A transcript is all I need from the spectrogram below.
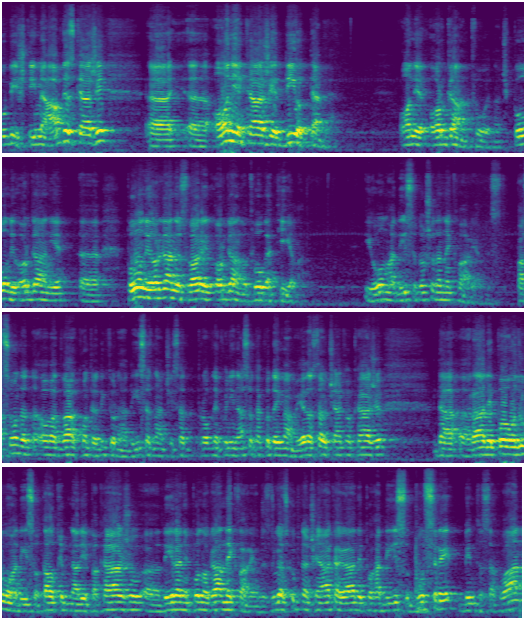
gubiš time abdest. Kaže uh, uh, on je kaže dio tebe. On je organ tvoj znači polni organ je uh, polni organ je u stvari organ od tvoga tijela. I u ovom hadisu došlo da ne kvari abdest. Pa su onda ova dva kontradiktorna hadisa, znači sad problem koji njih nastao, tako da imamo. Jedan stav učenjaka kaže da rade po ovom drugom hadisu, od Talqib pa kažu uh, diranje polnog rana ne kvari abdest. Druga skupina učenjaka rade po hadisu Busri, Binto Safwan,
